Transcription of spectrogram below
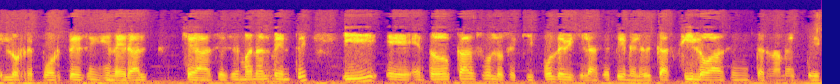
los reportes en general, se hace semanalmente y eh, en todo caso los equipos de vigilancia epidemiológica sí lo hacen internamente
